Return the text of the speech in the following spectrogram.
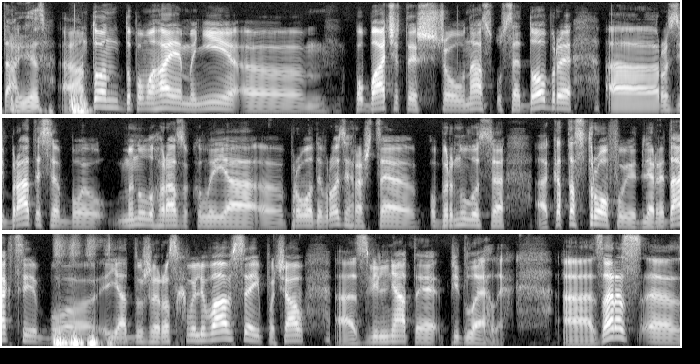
Так. Привет. Е, Антон допомагає мені побачити, що у нас усе добре, розібратися. Бо минулого разу, коли я проводив розіграш, це обернулося катастрофою для редакції, бо я дуже розхвилювався і почав звільняти підлеглих. Е, Зараз е,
